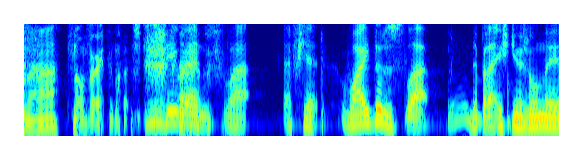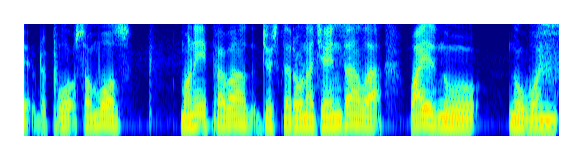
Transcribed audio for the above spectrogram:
Nah. Not very much. See when like if you why does like the British news only report some wars? Money, power, just their own agenda. Like why is no no one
